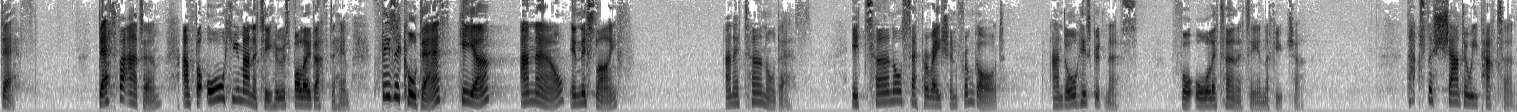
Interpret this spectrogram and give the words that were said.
death. Death for Adam and for all humanity who has followed after him. Physical death here and now in this life, and eternal death. Eternal separation from God and all his goodness for all eternity in the future. That's the shadowy pattern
